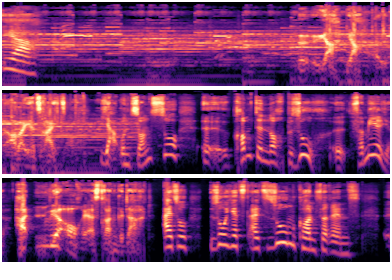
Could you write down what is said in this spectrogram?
Ja, Äh, ja, ja, aber jetzt reicht's auch. Ja, und sonst so, äh, kommt denn noch Besuch, äh, Familie? Hatten wir auch erst dran gedacht. also so jetzt als Zoom-Konferenz. Äh,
